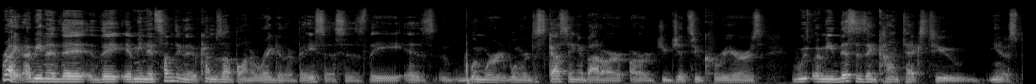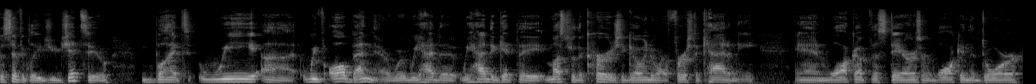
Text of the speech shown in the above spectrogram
Right. I mean, uh, the the I mean, it's something that comes up on a regular basis. Is the is when we're when we're discussing about our our jujitsu careers. We, I mean, this is in context to you know specifically jujitsu, but we uh, we've all been there where we had to we had to get the muster the courage to go into our first academy and walk up the stairs or walk in the door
